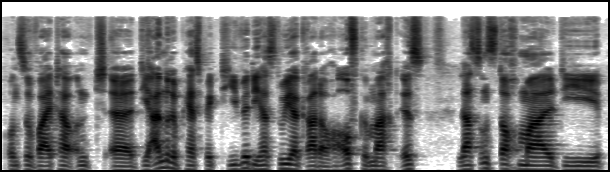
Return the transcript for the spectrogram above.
und so weiter. Und äh, die andere Perspektive, die hast du ja gerade auch aufgemacht, ist, lass uns doch mal die,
